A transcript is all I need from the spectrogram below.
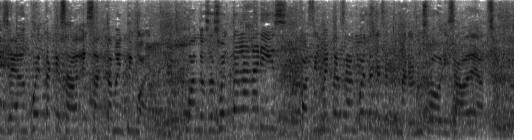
y se dan cuenta que sabe exactamente igual. Cuando se suelta la nariz, fácilmente se dan cuenta que se tomaron un saborizado de Absolut.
